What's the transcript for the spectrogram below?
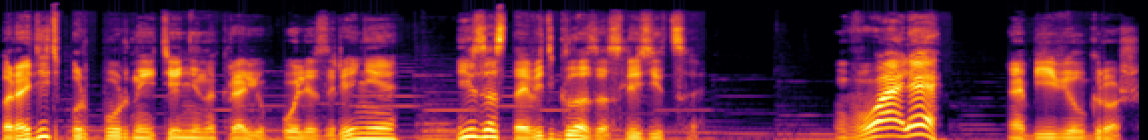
породить пурпурные тени на краю поля зрения и заставить глаза слезиться. «Вуаля!» — объявил Грош.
